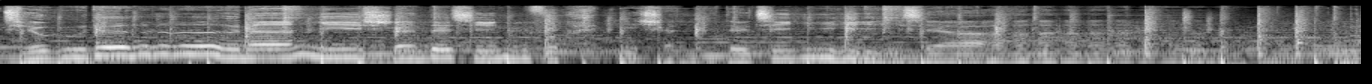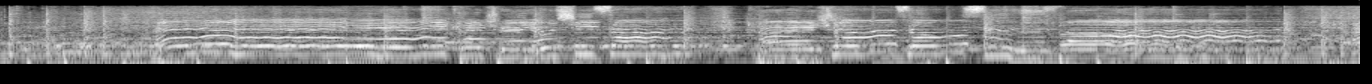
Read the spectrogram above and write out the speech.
求得那一生的幸福，一生的吉祥。西藏，开车走四方。哎，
